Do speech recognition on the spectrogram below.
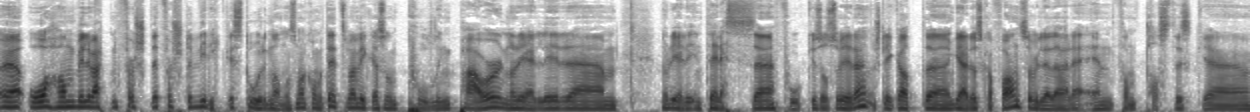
eh, og han ville vært den første, det første virkelig store navnet som har kommet hit. Som er virkelig sånn pooling power når det gjelder, ehm, når det gjelder interesse, fokus osv. Slik at greier de å skaffe han, så ville det være en fantastisk eh,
